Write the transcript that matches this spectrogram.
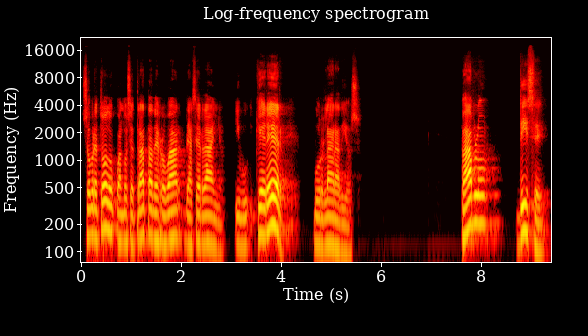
sobre todo cuando se trata de robar, de hacer daño y querer burlar a Dios. Pablo dice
